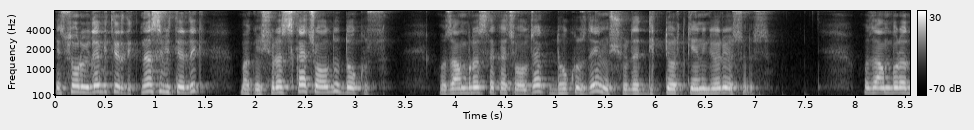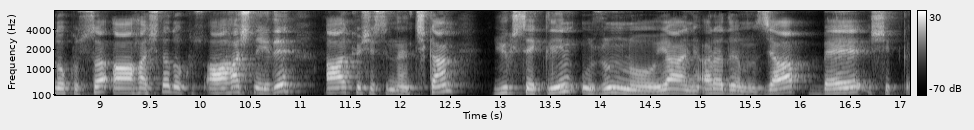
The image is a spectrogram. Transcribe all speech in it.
E soruyu da bitirdik. Nasıl bitirdik? Bakın şurası kaç oldu? 9. O zaman burası da kaç olacak? 9 değil mi? Şurada dikdörtgeni görüyorsunuz. O zaman burada 9 ise AH da 9. AH neydi? A köşesinden çıkan yüksekliğin uzunluğu. Yani aradığımız cevap B şıkkı.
